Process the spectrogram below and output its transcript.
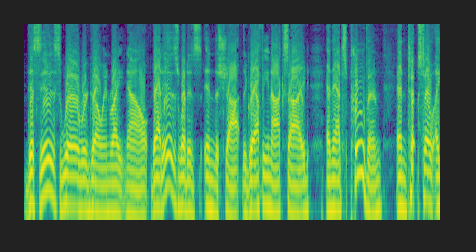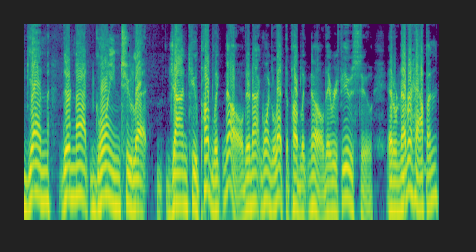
this is where we're going right now. That is what is in the shot, the graphene oxide, and that's proven. And t- so again, they're not going to let John Q. Public know. They're not going to let the public know. They refuse to. It'll never happen.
